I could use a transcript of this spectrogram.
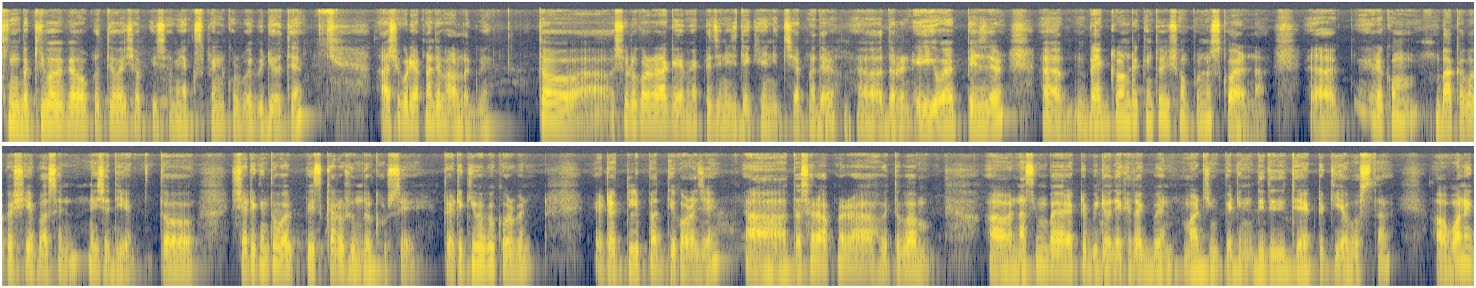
কিংবা কীভাবে ব্যবহার করতে হয় সব কিছু আমি এক্সপ্লেন করব ভিডিওতে। আশা করি আপনাদের ভালো লাগবে। তো শুরু করার আগে আমি একটা জিনিস দেখিয়ে নিচ্ছি আপনাদের। ধরেন এই ওয়েব পেজের ব্যাকগ্রাউন্ডে কিন্তু সম্পূর্ণ স্কোয়ার না। এরকম বাঁকা বাঁকা শেপ আছে নিচে দিয়ে। তো, সেটা কিন্তু ওয়েব পেজকে আরও সুন্দর করছে। তো এটা কীভাবে করবেন? এটা ক্লিপ পাত দিয়ে করা যায়। তাছাড়া আপনারা হয়তো বা নাসিম ভাইয়ের একটা ভিডিও দেখে থাকবেন। মার্জিং পেডিং দিতে দিতে একটা কী অবস্থা। অনেক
